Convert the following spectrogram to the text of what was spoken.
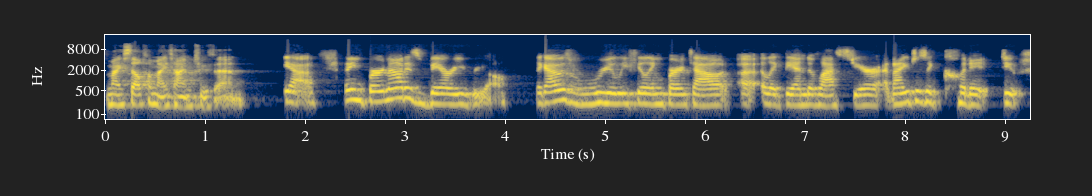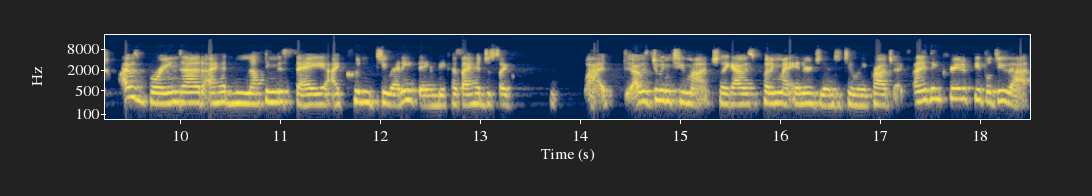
myself and my time too thin. Yeah. I mean, burnout is very real. Like I was really feeling burnt out uh, like the end of last year and I just like couldn't do. I was brain dead. I had nothing to say. I couldn't do anything because I had just like I, I was doing too much. Like I was putting my energy into too many projects. And I think creative people do that.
